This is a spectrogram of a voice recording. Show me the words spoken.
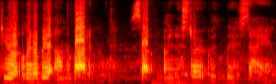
do a little bit on the bottom. So I'm gonna start with this side. To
